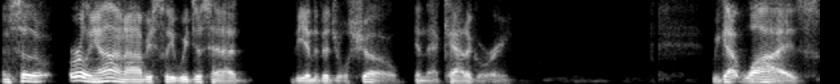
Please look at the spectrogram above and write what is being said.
and so early on, obviously, we just had the individual show in that category. We got wise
